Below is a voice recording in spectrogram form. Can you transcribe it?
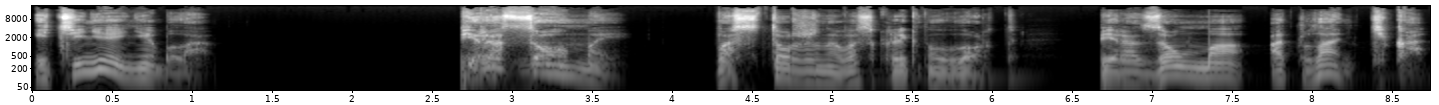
и теней не было. «Пирозомы!» — восторженно воскликнул лорд. «Пирозома Атлантика!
